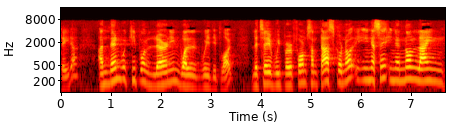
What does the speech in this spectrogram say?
data and then we keep on learning while we deploy. Let's say we perform some task or not in a in an online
